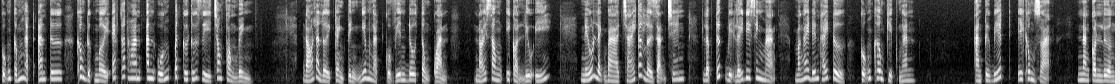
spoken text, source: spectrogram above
Cũng cấm ngặt An Tư không được mời ép thoát hoan ăn uống bất cứ thứ gì trong phòng mình. Đó là lời cảnh tỉnh nghiêm ngặt của viên đô tổng quản. Nói xong y còn lưu ý. Nếu lệnh bà trái các lời dặn trên, lập tức bị lấy đi sinh mạng, mà ngay đến thái tử cũng không kịp ngăn. An Tư biết y không dọa, nàng còn lường,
